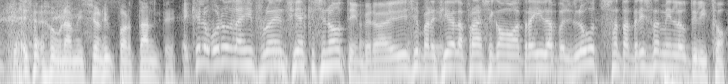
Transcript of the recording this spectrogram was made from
una misión importante. Es que lo bueno de las influencias es que se noten, pero ahí se parecía la frase como atraída, pues luego Santa Teresa también la utilizó.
